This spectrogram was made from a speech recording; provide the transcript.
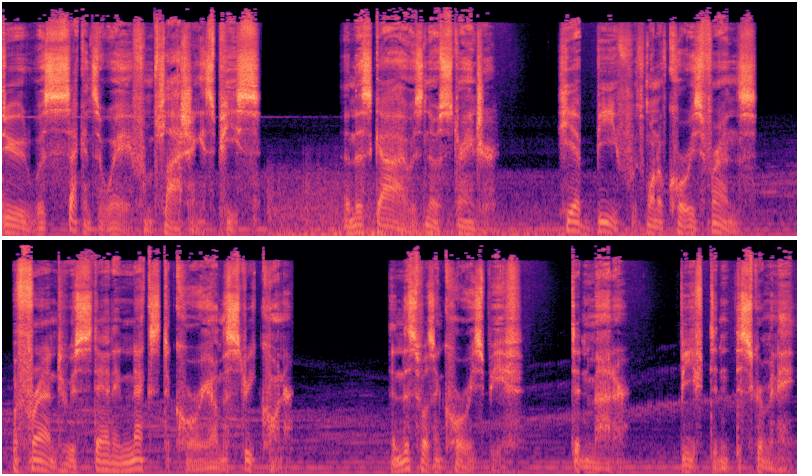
Dude was seconds away from flashing his piece. And this guy was no stranger. He had beef with one of Corey's friends, a friend who was standing next to Corey on the street corner. And this wasn't Corey's beef. Didn't matter. Beef didn't discriminate.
